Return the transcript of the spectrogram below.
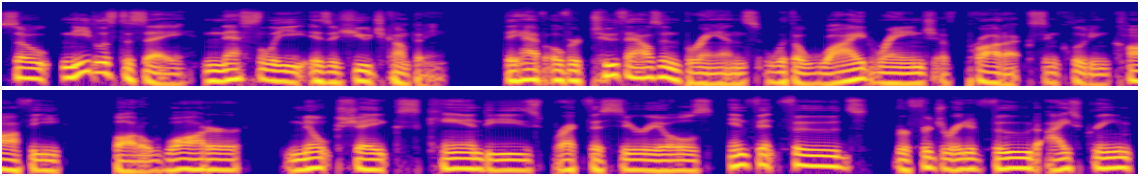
So, needless to say, Nestle is a huge company. They have over 2,000 brands with a wide range of products, including coffee, bottled water, milkshakes, candies, breakfast cereals, infant foods, refrigerated food, ice cream,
